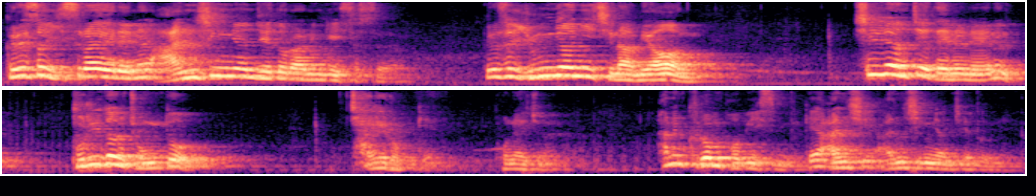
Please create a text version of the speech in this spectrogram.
그래서 이스라엘에는 안식년 제도라는 게 있었어요. 그래서 6년이 지나면 7년째 되는 애는 부리던 종도 자유롭게 보내줘요. 하는 그런 법이 있습니다. 그게 안식, 안식년 제도입니다.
